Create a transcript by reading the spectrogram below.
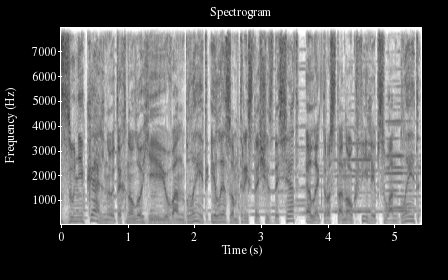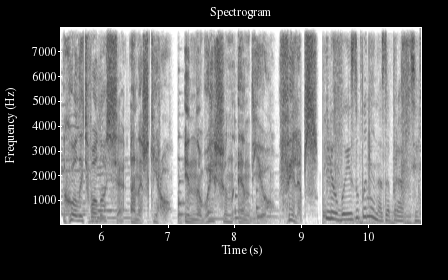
З унікальною технологією OneBlade і лезом 360 електростанок Philips OneBlade голить волосся, а не шкіру. Innovation and you. Philips. Любий зупини на заправці.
